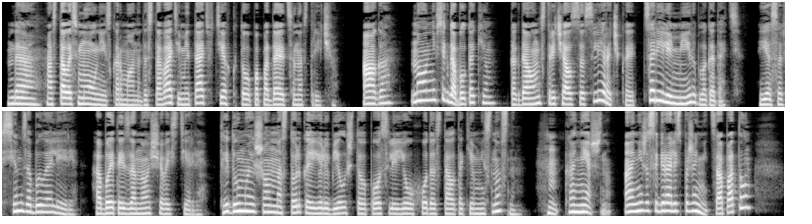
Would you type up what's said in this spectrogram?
Да, осталось молнии из кармана доставать и метать в тех, кто попадается навстречу. Ага, но он не всегда был таким. Когда он встречался с Лерочкой, царили мир и благодать. Я совсем забыла о Лере, об этой заносчивой стерве. Ты думаешь, он настолько ее любил, что после ее ухода стал таким несносным? Хм, конечно. Они же собирались пожениться, а потом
